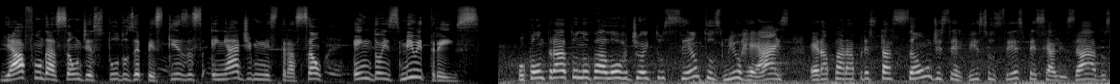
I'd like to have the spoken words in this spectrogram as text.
e a Fundação de Estudos e Pesquisas em Administração em 2003. O contrato no valor de 800 mil reais era para a prestação de serviços especializados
